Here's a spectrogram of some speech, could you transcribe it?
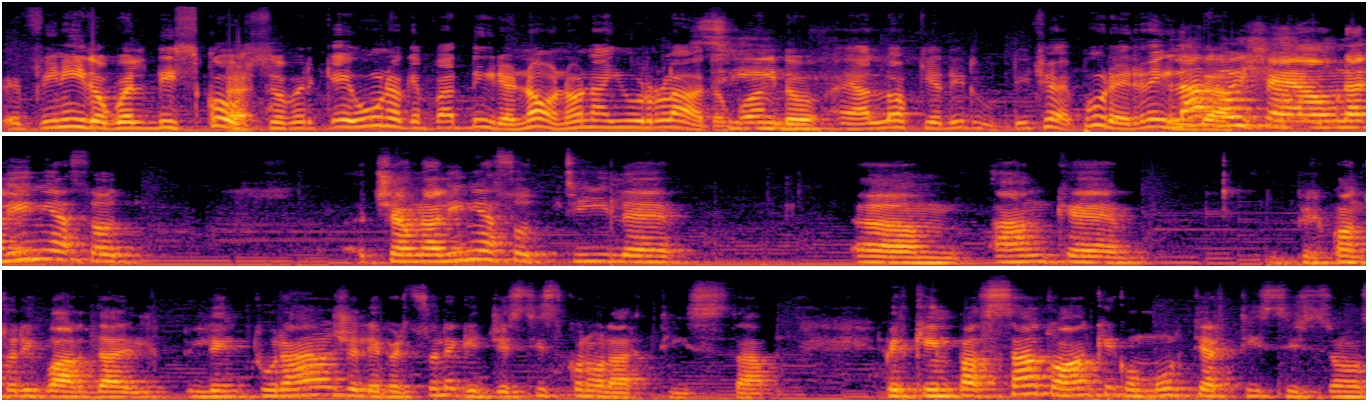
eh, finito quel discorso perché uno che va a dire no, non hai urlato Sì. quando è all'occhio di tutti, cioè pure Là Renga poi c'è una linea so- c'è una linea sottile ehm, anche per quanto riguarda il- l'entourage e le persone che gestiscono l'artista. perché in passato anche con molti artisti ci sono,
